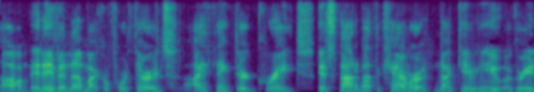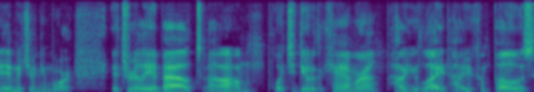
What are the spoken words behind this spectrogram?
um, and even uh, Micro Four Thirds, I think they're great. It's not about the camera not giving you a great image anymore. It's really about um, what you do with the camera, how you light, how you compose.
